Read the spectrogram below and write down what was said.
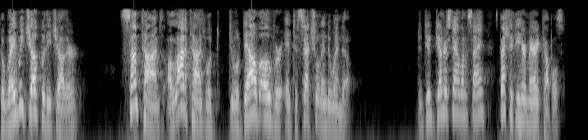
The way we joke with each other, sometimes, a lot of times, will, will delve over into sexual innuendo. Do, do, do you understand what I'm saying? Especially if you hear married couples.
